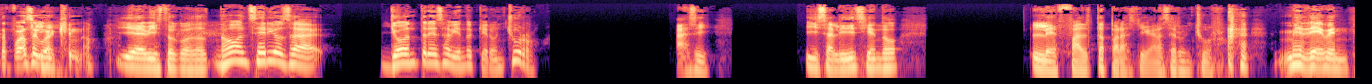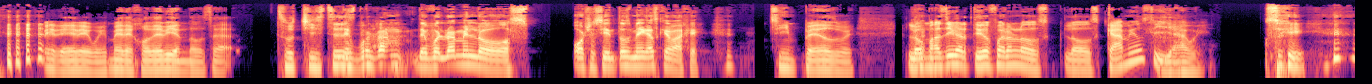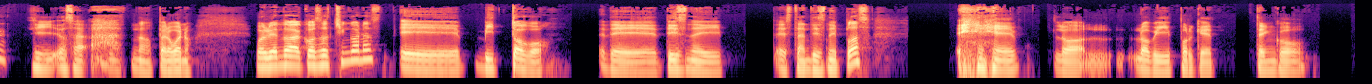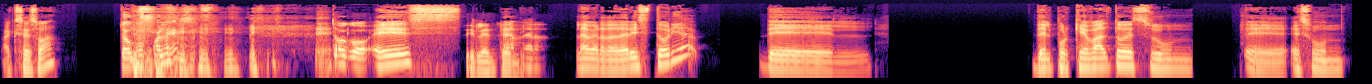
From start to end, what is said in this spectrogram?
Te puedo asegurar Y- que no. Y he visto cosas. No, en serio, o sea, yo entré sabiendo que era un churro. Así. Y salí diciendo, le falta para llegar a ser un churro. Me deben. Me debe, güey, me dejó debiendo. O sea, sus chistes Devuélvan- devuélvame los 800 megas que bajé. sin pedos, güey. Lo más divertido fueron los, los cambios y ya, güey. Sí. Sí, o sea, ah, no, pero bueno. Volviendo a cosas chingonas, eh, vi Togo de Disney, está en Disney Plus. Eh, lo, lo vi porque tengo acceso a. ¿Togo cuál es? Togo es Sí, la, entendí. ver- la verdadera historia del del por qué Balto es un eh, es un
